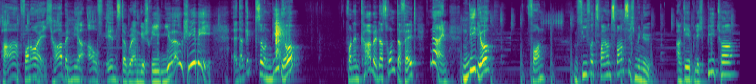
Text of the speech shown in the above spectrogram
paar von euch haben mir auf Instagram geschrieben, Yo Chibi, äh, da gibt's so ein Video von einem Kabel, das runterfällt. Nein, ein Video von FIFA 22 Menü. Angeblich Beta,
